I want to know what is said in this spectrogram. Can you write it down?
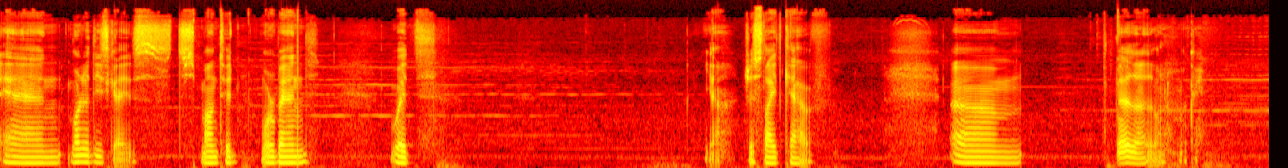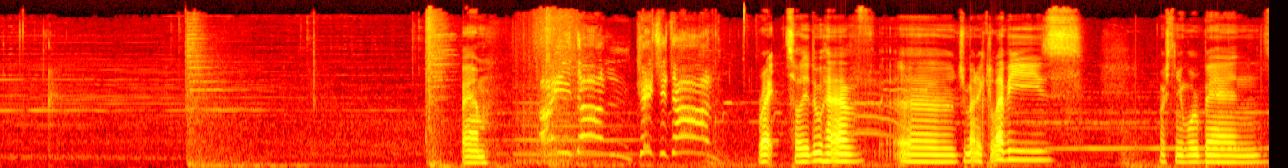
and what are these guys? Just mounted warband with yeah, just light cav. Um, there's another one. Okay. Bam. Right, so they do have uh, Germanic levies, mercenary warbands,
